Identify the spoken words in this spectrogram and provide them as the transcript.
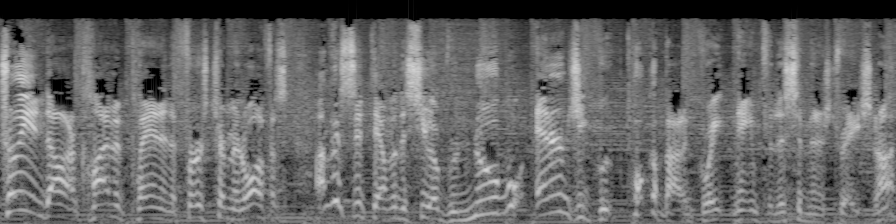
trillion dollar climate plan in the first term in office. I'm going to sit down with the CEO of Renewable Energy Group. Talk about a great name for this administration, huh?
